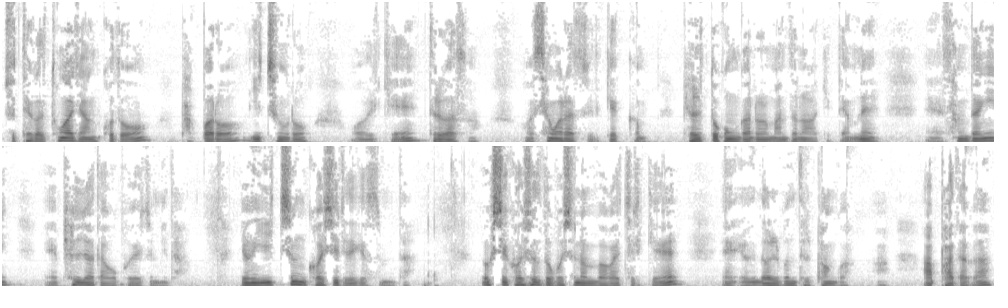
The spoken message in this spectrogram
주택을 통하지 않고도 밖바로 2층으로 어, 이렇게 들어가서 어, 생활할 수 있게끔 별도 공간으로 만들어 놨기 때문에 상당히 편리하다고 보여집니다. 여기 2층 거실이 되겠습니다. 역시 거실도 보시는 바와 같이 이렇게 여기 넓은 들판과 아, 앞바다가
